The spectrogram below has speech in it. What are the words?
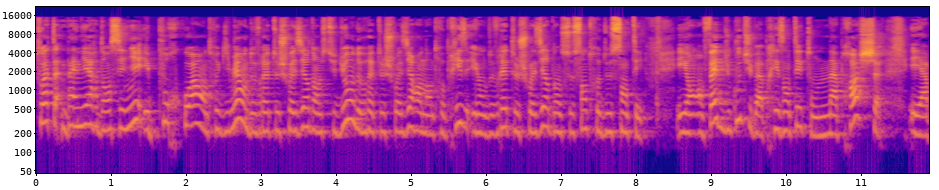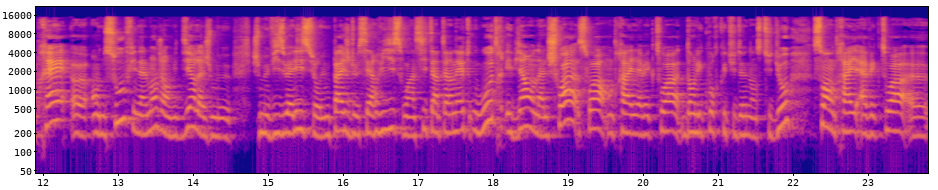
toi, ta manière d'enseigner et pourquoi, entre guillemets, on devrait te choisir dans le studio, on devrait te choisir en entreprise et on devrait te choisir dans ce centre de santé. Et en, fait, du coup, tu vas présenter ton approche et après, euh, en dessous, finalement, j'ai envie de dire, là, je me, je me visualise sur une page de service ou un site internet ou autre, eh bien, on a le choix. Soit on travaille avec toi dans les cours que tu donnes en studio, soit on travaille avec toi euh,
